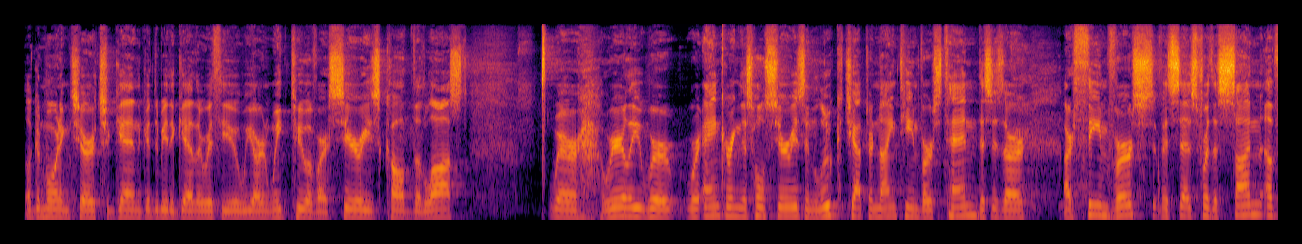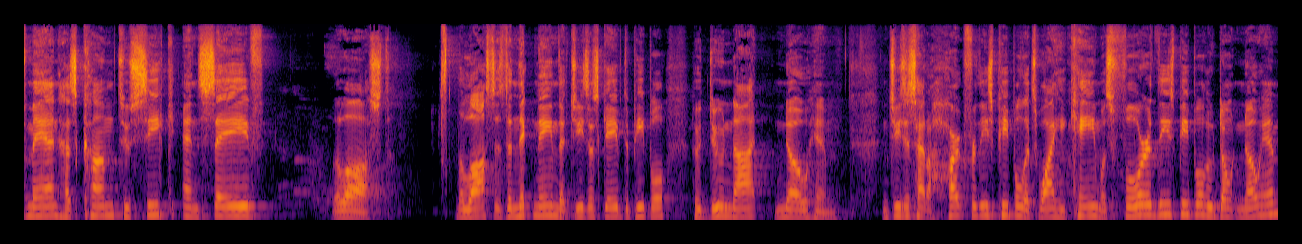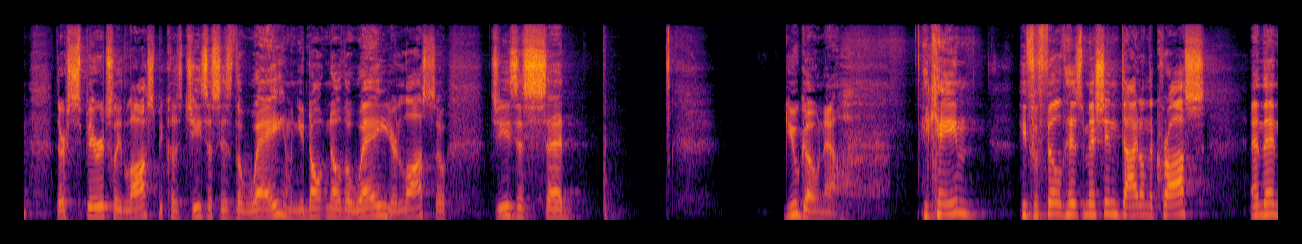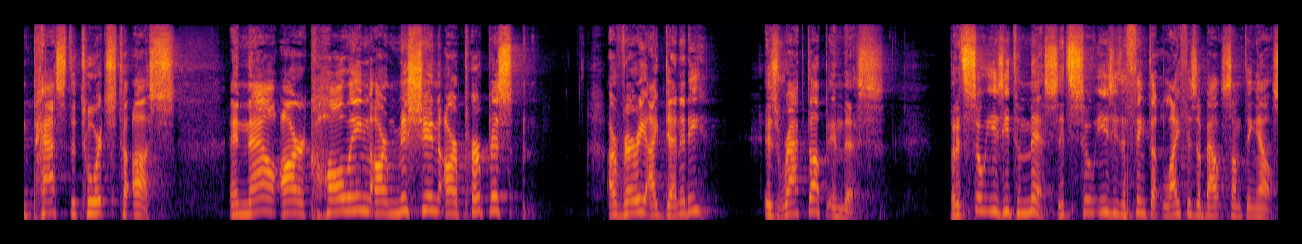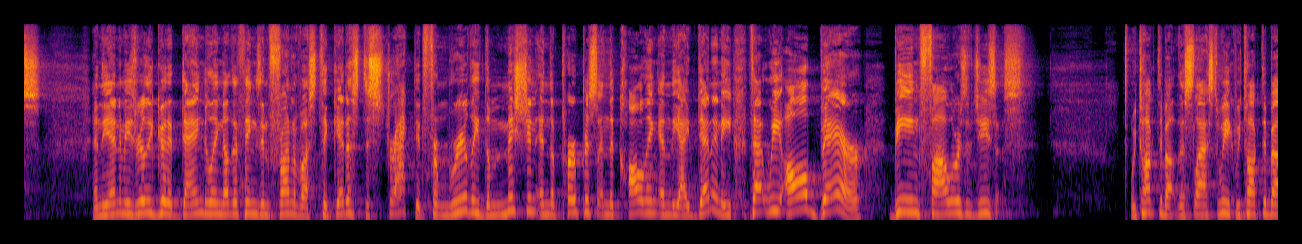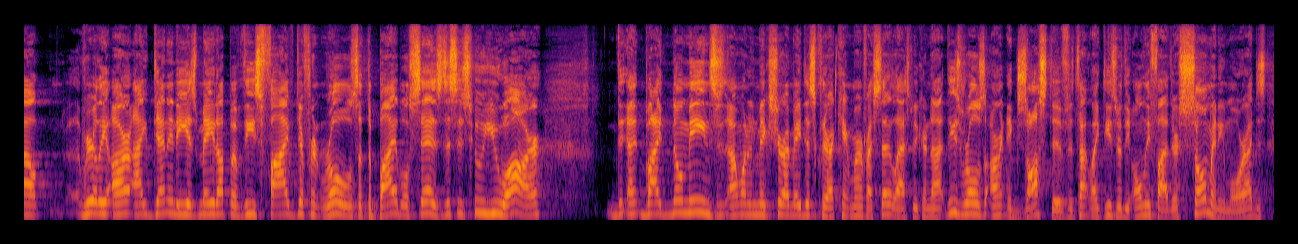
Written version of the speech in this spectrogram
Well, good morning, church. Again, good to be together with you. We are in week two of our series called The Lost, where really we're, we're anchoring this whole series in Luke chapter 19, verse 10. This is our, our theme verse. It says, For the Son of Man has come to seek and save the lost. The lost is the nickname that Jesus gave to people who do not know him. Jesus had a heart for these people. It's why he came, was for these people who don't know him. They're spiritually lost because Jesus is the way. And when you don't know the way, you're lost. So Jesus said, You go now. He came, he fulfilled his mission, died on the cross, and then passed the torch to us. And now our calling, our mission, our purpose, our very identity is wrapped up in this. But it's so easy to miss. It's so easy to think that life is about something else. And the enemy is really good at dangling other things in front of us to get us distracted from really the mission and the purpose and the calling and the identity that we all bear being followers of Jesus. We talked about this last week. We talked about really our identity is made up of these five different roles that the Bible says this is who you are by no means, I wanted to make sure I made this clear. I can't remember if I said it last week or not. These roles aren't exhaustive. It's not like these are the only five. There's so many more. I just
